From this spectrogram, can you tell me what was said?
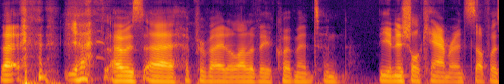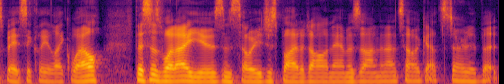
that yeah, I was uh, I provided a lot of the equipment and the initial camera and stuff was basically like, well, this is what I use, and so we just bought it all on Amazon, and that's how it got started. But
